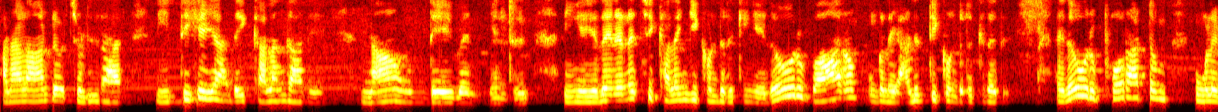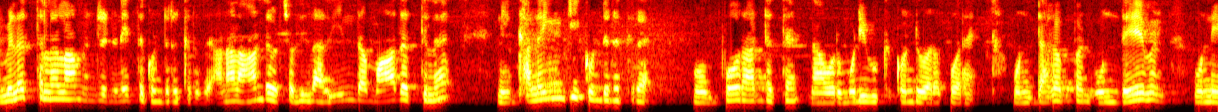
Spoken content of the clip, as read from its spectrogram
ஆனால் ஆண்டவர் சொல்கிறார் நீ திகையாதை கலங்காதே. நான் உன் தேவன் என்று. நீங்க எதை நினைச்சு கலங்கி கொண்டிருக்கீங்க. ஏதோ ஒரு பாரம் உங்களை அழுத்தி கொண்டிருக்கிறது. ஏதோ ஒரு போராட்டம் உங்களை விழத்தள்ளலாம் என்று நினைத்து கொண்டிருக்கிறது. ஆனால் ஆண்டவர் சொல்கிறார் இந்த மாதத்துல நீ கலங்கி கொண்டிருக்கிற உன் போராட்டத்தை நான் ஒரு முடிவுக்கு கொண்டு வர போறேன் உன் தகப்பன் உன் தேவன் உன்னை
